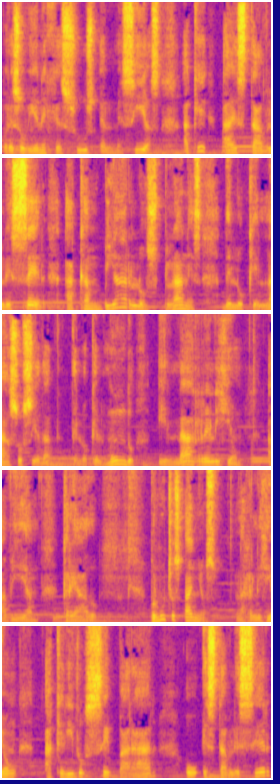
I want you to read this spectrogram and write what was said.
Por eso viene Jesús el Mesías. ¿A qué? A establecer, a cambiar los planes de lo que la sociedad, de lo que el mundo y la religión habían creado. Por muchos años la religión ha querido separar o establecer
